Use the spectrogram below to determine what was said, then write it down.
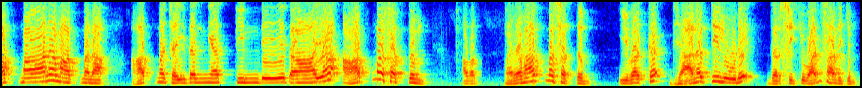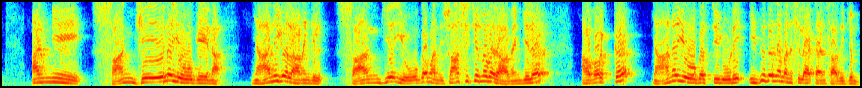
ആത്മാനമാത്മന ആത്മചൈതന്യത്തിന്റെതായ ആത്മസത്വം അവർ പരമാത്മസത്വം ഇവർക്ക് ധ്യാനത്തിലൂടെ ദർശിക്കുവാൻ സാധിക്കും. അന്യേ സാഖ്യേന യോഗേന ജ്ഞാനികളാണെങ്കിൽ സാഖ്യയോഗം അനുശാസിക്കുന്നവരാണെങ്കിൽ അവർക്ക് ജ്ഞാനയോഗത്തിലൂടെ ഇത് തന്നെ മനസ്സിലാക്കാൻ സാധിക്കും.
